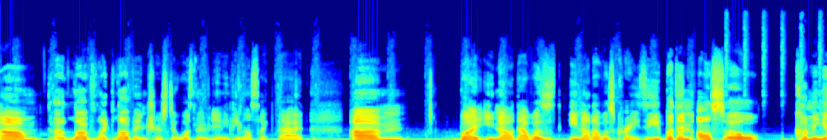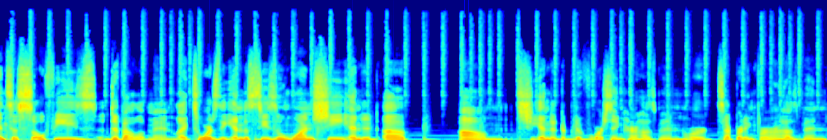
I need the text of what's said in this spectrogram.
um a love like love interest. It wasn't anything else like that. Um but you know that was you know that was crazy. But then also coming into sophie's development like towards the end of season one she ended up um she ended up divorcing her husband or separating from her husband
